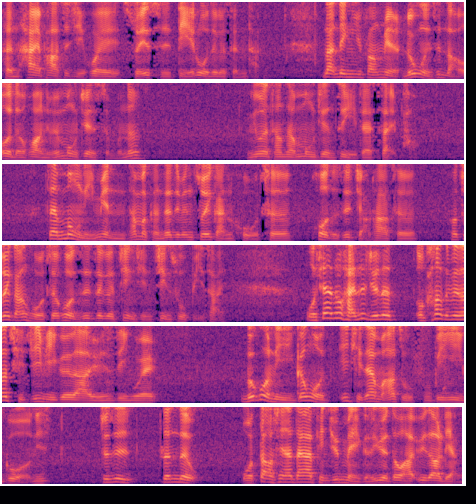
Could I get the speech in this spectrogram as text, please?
很害怕自己会随时跌落这个神坛。那另一方面，如果你是老二的话，你会梦见什么呢？你会常常梦见自己在赛跑，在梦里面，他们可能在这边追赶火车，或者是脚踏车，或追赶火车，或者是这个进行竞速比赛。我现在都还是觉得，我看这边都起鸡皮疙瘩原因，是因为如果你跟我一起在马祖服兵役过，你就是真的。我到现在大概平均每个月都还遇到两，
